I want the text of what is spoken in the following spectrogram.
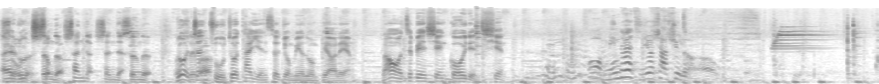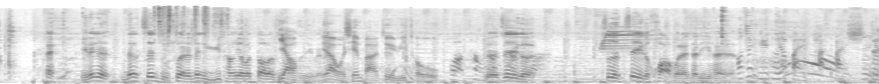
熟的、生的、生的、生的、生的。如果蒸煮，就它颜色就没有那么漂亮。然后我这边先勾一点芡。哦，明太子又下去了。哎，你那个你那个蒸煮出来的那个鱼汤，要不要倒到汤子里面？要，我先把这个鱼头。哇，烫。对，这个，这个这个化回来才厉害的。哦，这鱼头要摆摆摆饰。对。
